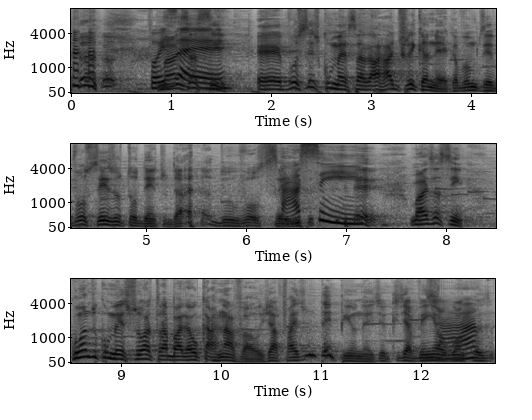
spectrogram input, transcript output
pois Mas, é. assim, é, vocês começaram a Rádio Frecaneca, vamos dizer, vocês, eu estou dentro da, do vocês. Ah, sim. Mas assim, quando começou a trabalhar o carnaval? Já faz um tempinho, né? Que já vem já. alguma coisa.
